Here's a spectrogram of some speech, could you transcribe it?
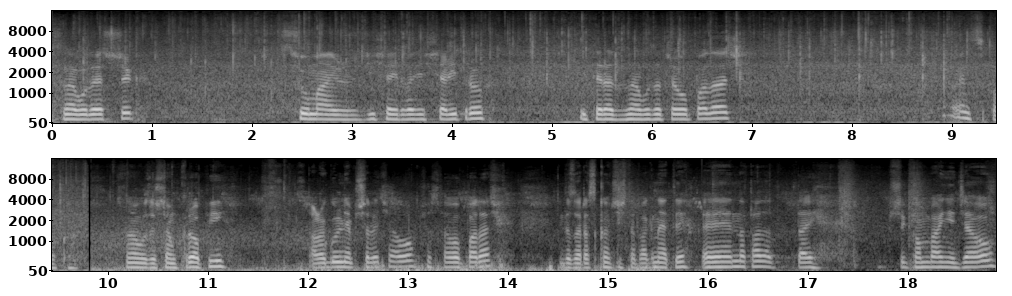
Znowu deszczyk. Suma już dzisiaj 20 litrów. I teraz znowu zaczęło padać. No Więc spoko. Znowu coś tam kropi. Ale ogólnie przeleciało, przestało padać. Idę zaraz kończyć te bagnety. E, no tutaj przy kombajnie działał.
